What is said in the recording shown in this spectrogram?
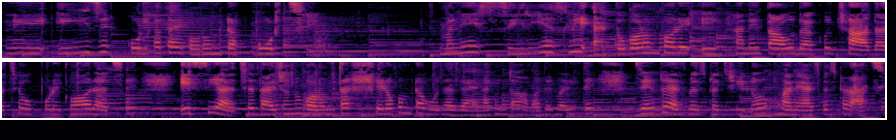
মানে এই যে কলকাতায় গরমটা পড়ছে মানে সিরিয়াসলি এত গরম পড়ে এখানে তাও দেখো ছাদ আছে, ওপরে ঘর আছে এসি আছে, তাই জন্য গরমটা সেরকমটা বোঝা যায় না। কিন্তু আমাদের বাড়িতে যেহেতু অ্যাসবেস্টার ছিল মানে অ্যাসবেস্টার আছে,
